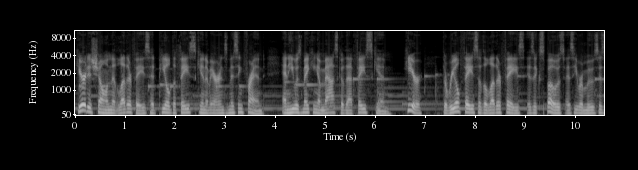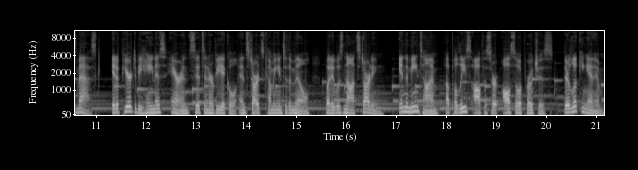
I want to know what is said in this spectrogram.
Here it is shown that Leatherface had peeled the face skin of Erin's missing friend, and he was making a mask of that face skin. Here, the real face of the Leatherface is exposed as he removes his mask. It appeared to be heinous. Erin sits in her vehicle and starts coming into the mill, but it was not starting. In the meantime, a police officer also approaches. They're looking at him.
